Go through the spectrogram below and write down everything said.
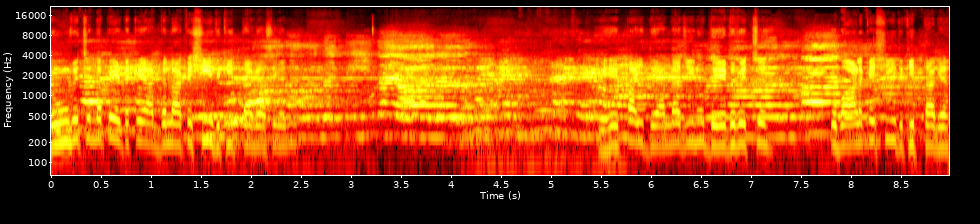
ਰੂਮ ਵਿੱਚ ਲਪੇਟ ਕੇ ਅੱਗ ਲਾ ਕੇ ਸ਼ਹੀਦ ਕੀਤਾ ਗਿਆ ਸੀਗਾ ਜੀ। ਇਹ ਭਾਈ ਦਿਆਲਾ ਜੀ ਨੂੰ ਦੇਗ ਵਿੱਚ ਉਬਾਲ ਕੇ ਸ਼ਹੀਦ ਕੀਤਾ ਗਿਆ।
